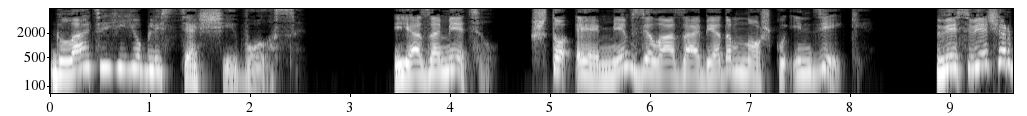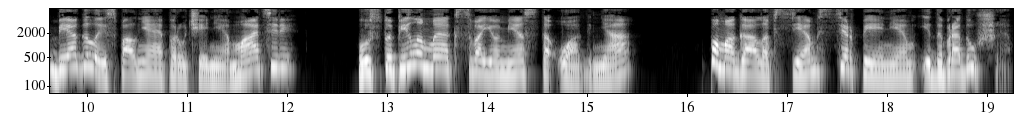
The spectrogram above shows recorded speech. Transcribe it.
гладя ее блестящие волосы. «Я заметил, что Эмми взяла за обедом ножку индейки. Весь вечер бегала, исполняя поручения матери, уступила Мэг свое место у огня помогала всем с терпением и добродушием.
